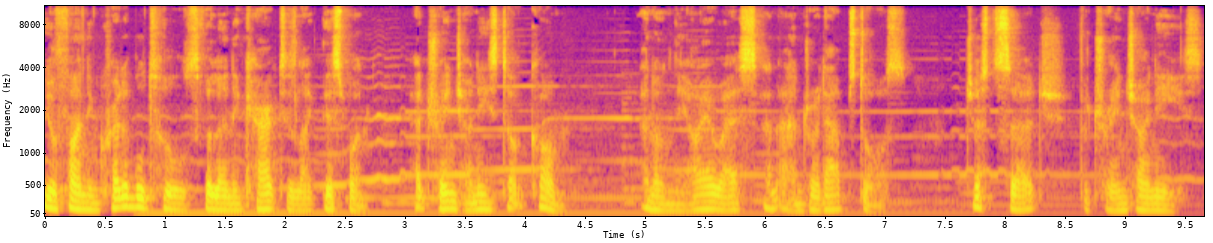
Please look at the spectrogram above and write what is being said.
You'll find incredible tools for learning characters like this one at trainchinese.com and on the iOS and Android app stores. Just search for trainchinese.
